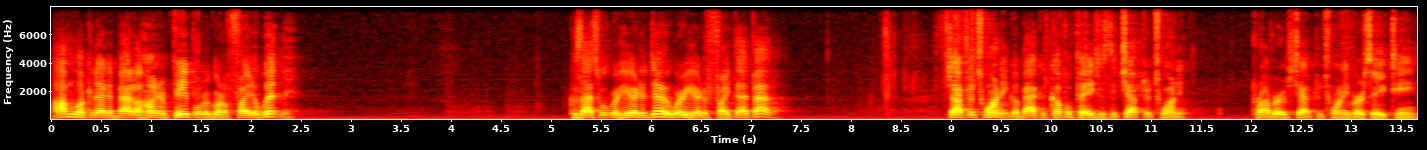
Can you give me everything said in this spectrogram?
I'm looking at about 100 people that are going to fight it with me. Because that's what we're here to do. We're here to fight that battle. Chapter 20, go back a couple pages to chapter 20. Proverbs chapter 20, verse 18,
